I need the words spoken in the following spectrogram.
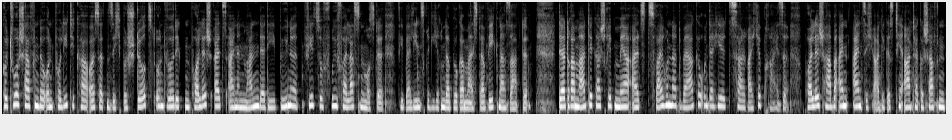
Kulturschaffende und Politiker äußerten sich bestürzt und würdigten Polisch als einen Mann, der die Bühne viel zu früh verlassen musste, wie Berlins regierender Bürgermeister Wegner sagte. Der Dramatiker schrieb mehr als 200 Werke und erhielt zahlreiche Preise. Polisch habe ein einzigartiges Theater Theater geschaffen,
